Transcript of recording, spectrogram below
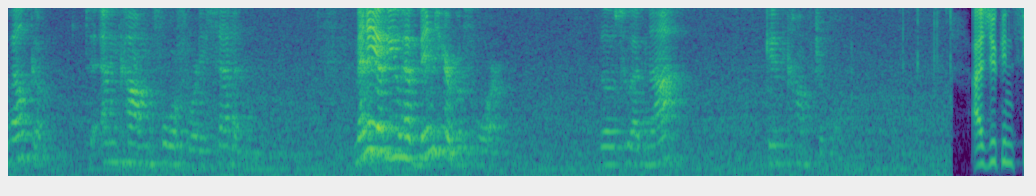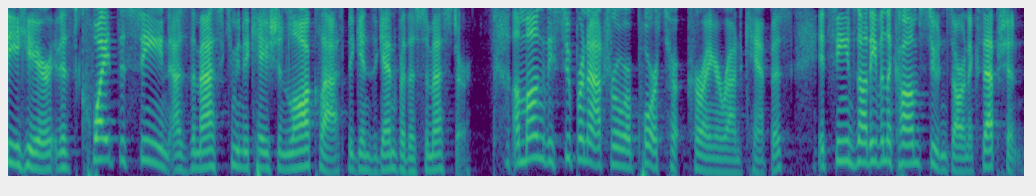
Welcome to MCOM 447. Many of you have been here before. Those who have not, get comfortable. As you can see here, it is quite the scene as the mass communication law class begins again for the semester. Among the supernatural reports occurring around campus, it seems not even the comm students are an exception.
